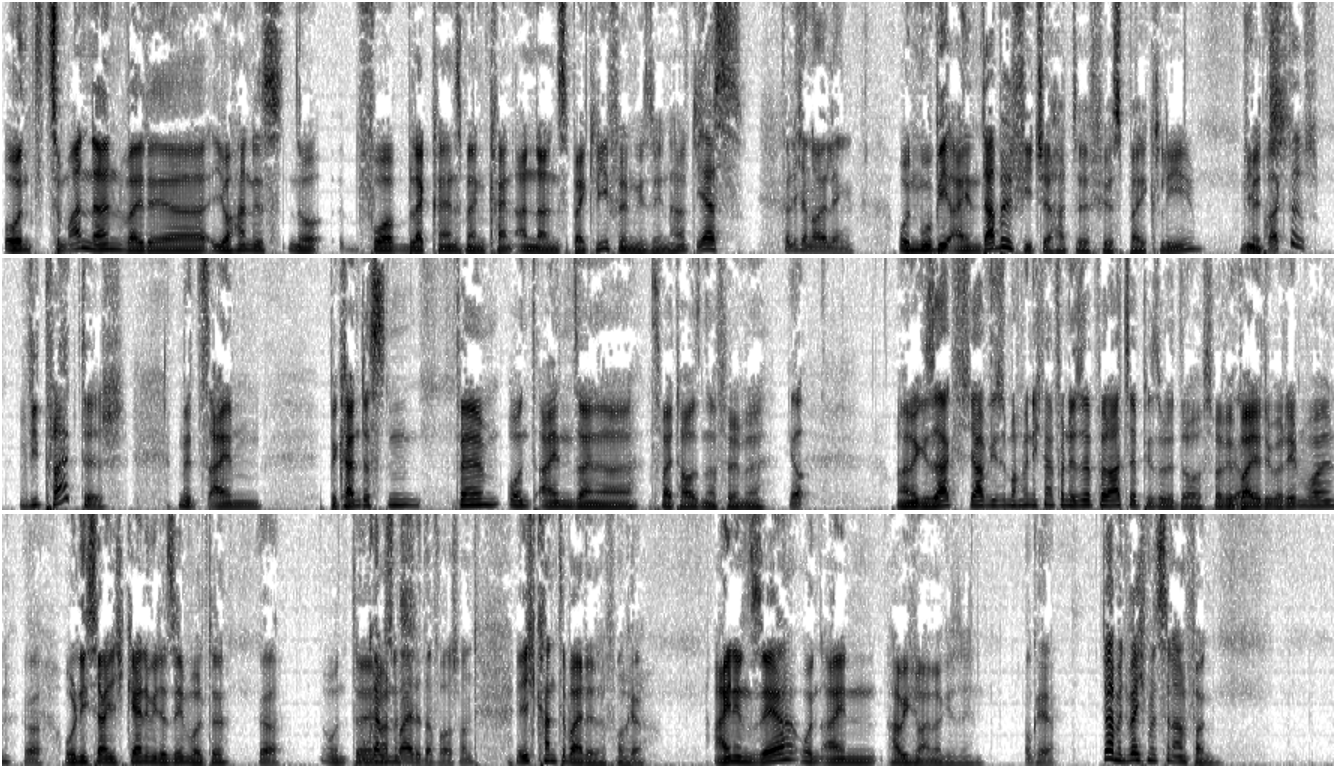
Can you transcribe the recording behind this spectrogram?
Und zum anderen, weil der Johannes nur vor Black Clansman keinen anderen Spike Lee-Film gesehen hat. Yes, völliger Neuling. Und Mubi ein Double-Feature hatte für Spike Lee. Wie mit, praktisch. Wie praktisch. Mit seinem bekanntesten Film und einen seiner 2000er Filme. Ja. Und dann haben wir gesagt, ja, wieso machen wir nicht einfach eine separate Episode draus? Weil wir Ja. beide drüber reden wollen. Ja. Und ich sie eigentlich gerne wieder sehen wollte. Ja. Und, Du äh, kannst Johannes- beide davor schon. Ich kannte beide davon. Okay. Einen sehr und einen habe ich nur einmal gesehen. Okay. Ja, mit welchem willst du denn anfangen?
